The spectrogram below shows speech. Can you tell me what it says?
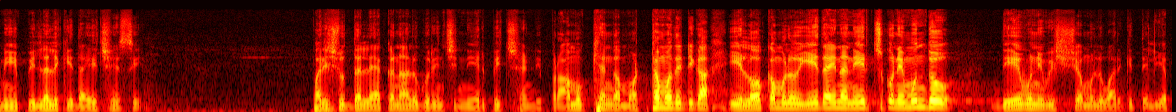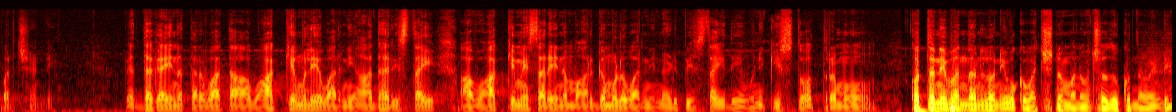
మీ పిల్లలకి దయచేసి పరిశుద్ధ లేఖనాల గురించి నేర్పించండి. ప్రాముఖ్యంగా మొట్టమొదటిగా ఈ లోకములో ఏదైనా నేర్చుకునే ముందు దేవుని విషయములు వారికి తెలియపరచండి. పెద్దగా అయిన తర్వాత ఆ వాక్యములే వారిని ఆధారిస్తాయి. ఆ వాక్యమే సరైన మార్గములో వారిని నడిపిస్తాయి. దేవునికి స్తోత్రము. కొత్త నిబంధనలోని ఒక వచనం మనం చదువుకుందామండి.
